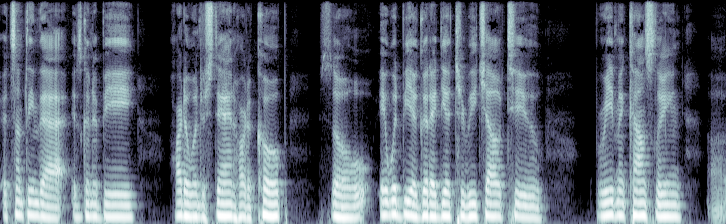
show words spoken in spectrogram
it's something that is going to be hard to understand, hard to cope, so it would be a good idea to reach out to bereavement counseling, uh,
